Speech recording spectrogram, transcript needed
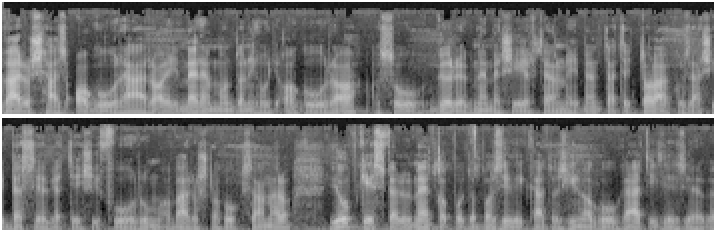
városház agórára, én merem mondani, hogy agóra, a szó görög nemes értelmében, tehát egy találkozási beszélgetési fórum a városlakók számára, jobb kész felül megkapod a bazilikát, a zsinagógát, idézőjelbe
